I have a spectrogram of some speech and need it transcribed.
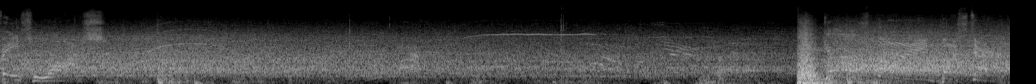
Face wash. Spine buster.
